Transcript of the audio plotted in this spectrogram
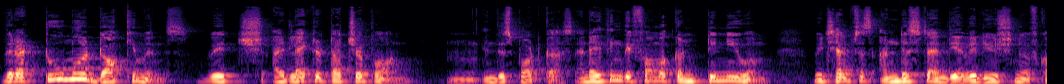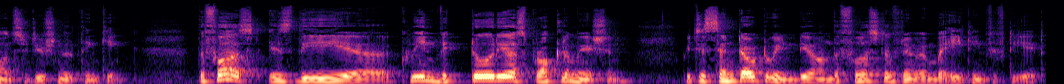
there are two more documents which I'd like to touch upon in this podcast. And I think they form a continuum which helps us understand the evolution of constitutional thinking. The first is the uh, Queen Victoria's proclamation, which is sent out to India on the 1st of November 1858.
